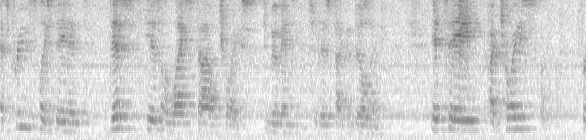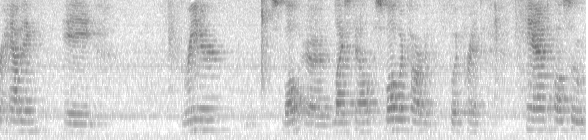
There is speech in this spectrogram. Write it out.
as previously stated, this is a lifestyle choice to move into this type of building. It's a, a choice for having a greener small uh, lifestyle, a smaller carbon footprint, and also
